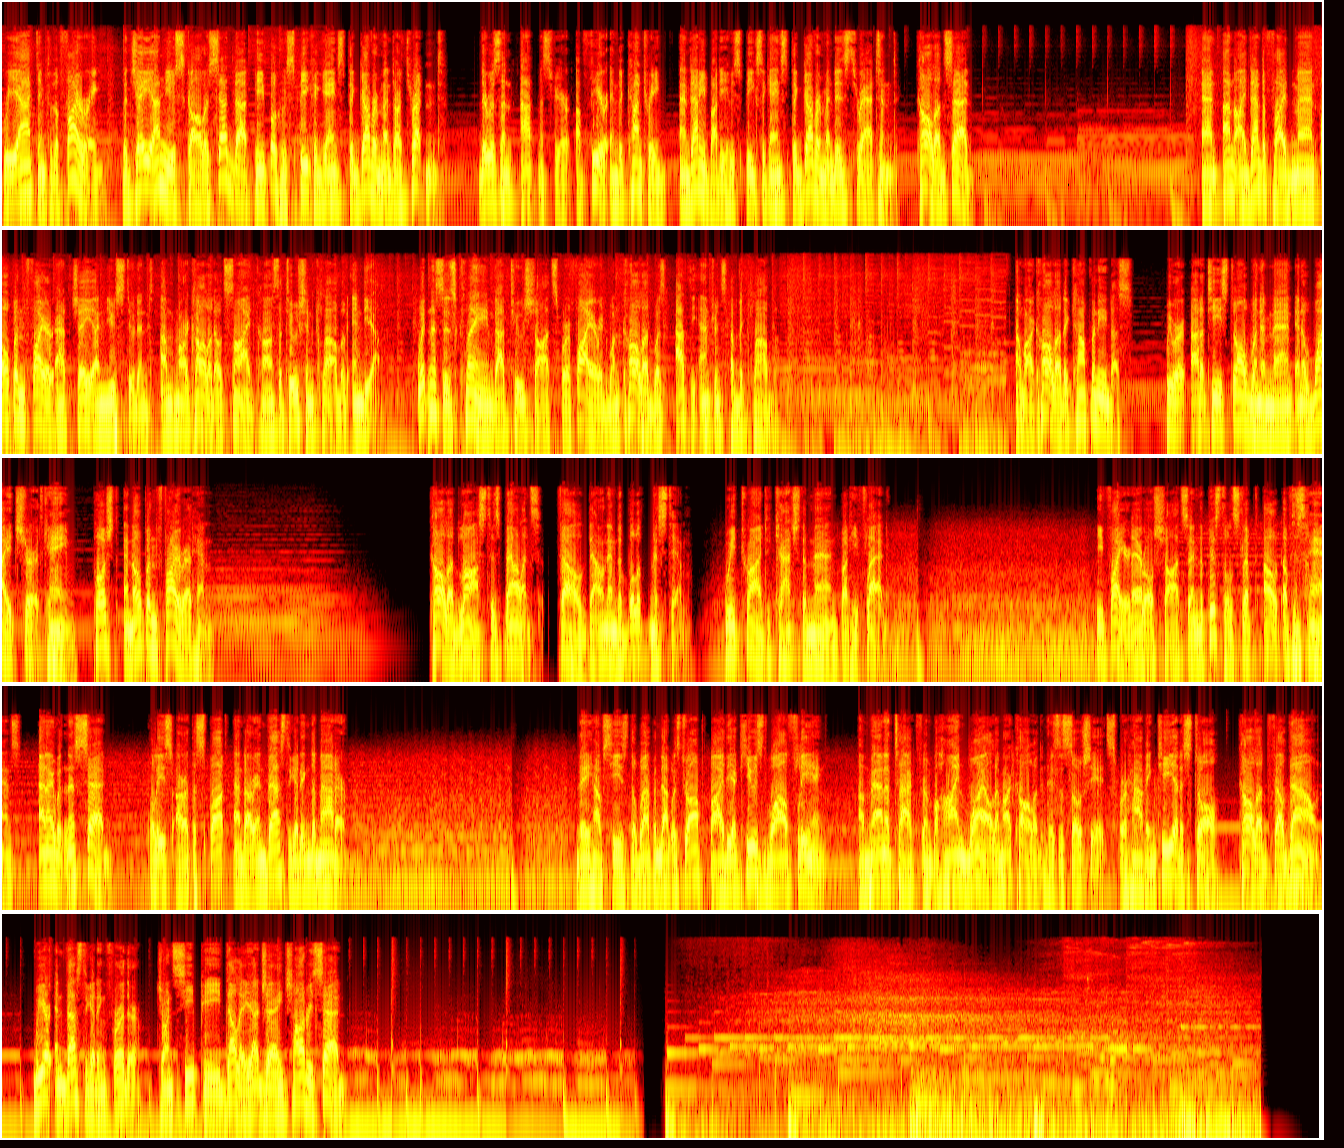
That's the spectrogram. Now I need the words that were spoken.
Reacting to the firing, the JNU scholar said that people who speak against the government are threatened. There is an atmosphere of fear in the country, and anybody who speaks against the government is threatened, Khalid said. An unidentified man opened fire at JNU student Umar Khalid outside Constitution Club of India. Witnesses claim that two shots were fired when Khalid was at the entrance of the club. Umar Khalid accompanied us. We were at a tea stall when a man in a white shirt came, pushed and opened fire at him. Khalid lost his balance, fell down and the bullet missed him. We tried to catch the man but he fled. He fired arrow shots and the pistol slipped out of his hands, an eyewitness said. Police are at the spot and are investigating the matter. They have seized the weapon that was dropped by the accused while fleeing. A man attacked from behind while Umar Khalid and his associates were having tea at a stall. Khalid fell down. We are investigating further, Joint CP Delhi Ajay Chaudhry said.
